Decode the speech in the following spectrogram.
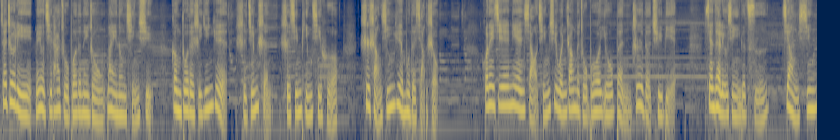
在这里没有其他主播的那种卖弄情绪，更多的是音乐，是精神，是心平气和，是赏心悦目的享受。和那些念小情绪文章的主播有本质的区别。现在流行一个词“匠心”，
